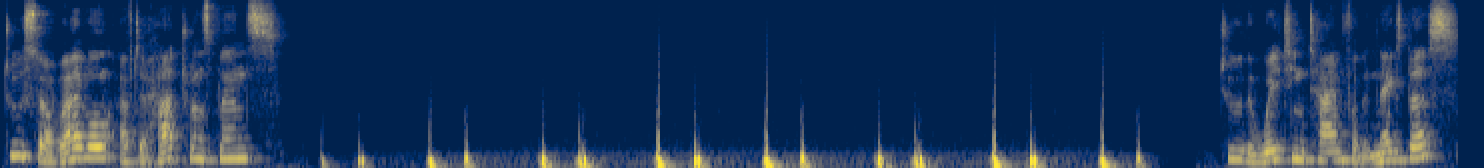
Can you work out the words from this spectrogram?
to survival after heart transplants the waiting time for the next bus.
